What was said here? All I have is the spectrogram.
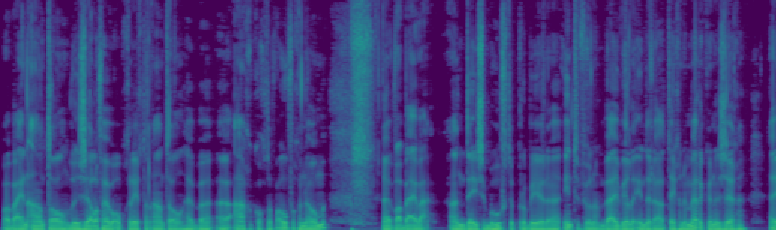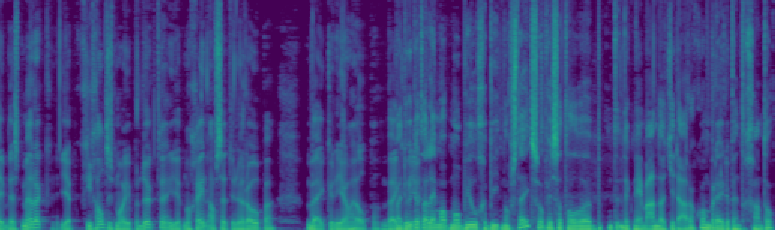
Waarbij een aantal we zelf hebben opgericht. Een aantal hebben uh, aangekocht of overgenomen. Uh, waarbij we aan deze behoefte proberen in te vullen. Wij willen inderdaad tegen een merk kunnen zeggen: hey, best merk, je hebt gigantisch mooie producten, je hebt nog geen afzet in Europa. Wij kunnen jou helpen. Wij maar doe je dat alleen maar op mobiel gebied nog steeds? Of is dat al. Uh, ik neem aan dat je daar ook gewoon breder bent gegaan, toch?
